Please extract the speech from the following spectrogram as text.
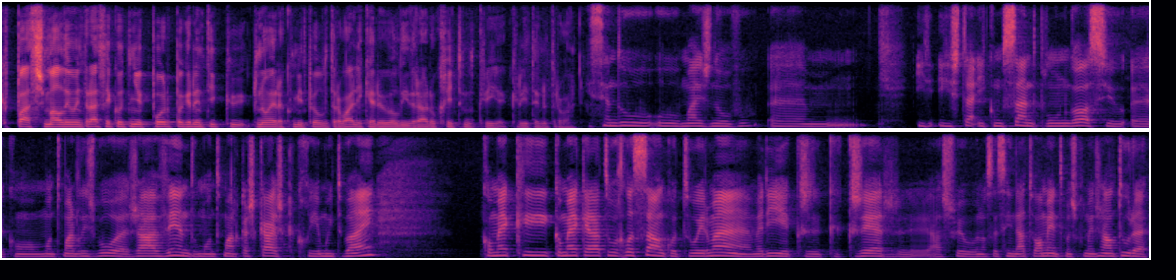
que passos mal eu entrasse é que eu tinha que pôr para garantir que, que não era comido pelo trabalho e que era eu a liderar o ritmo que queria, queria ter no trabalho. E sendo o, mais novo e, e está- e começando por um negócio eh, com o Montemar Lisboa, já havendo o Montemar Cascais que corria muito bem, como é, que, como é que era a tua relação com a tua irmã Maria, que, que, que gere, acho eu, não sei se ainda atualmente, mas pelo menos na altura,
